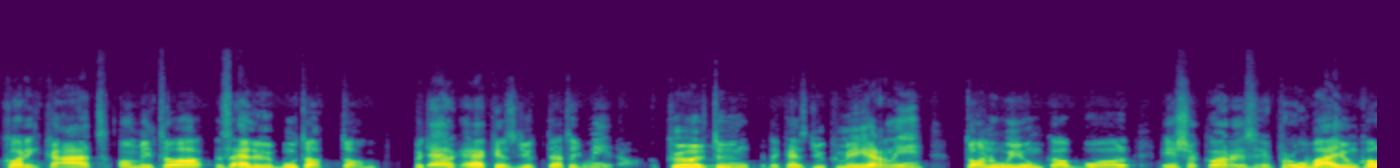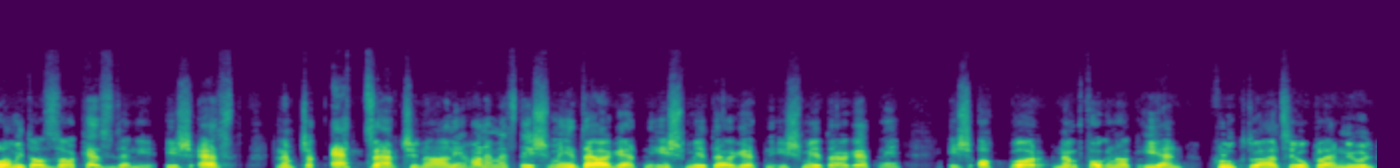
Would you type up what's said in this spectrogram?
karikát, amit az előbb mutattam. hogy el, elkezdjük, tehát hogy mi költünk, de kezdjük mérni, tanuljunk abból, és akkor próbáljunk valamit azzal kezdeni. És ezt nem csak egyszer csinálni, hanem ezt ismételgetni, ismételgetni, ismételgetni, és akkor nem fognak ilyen fluktuációk lenni, hogy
